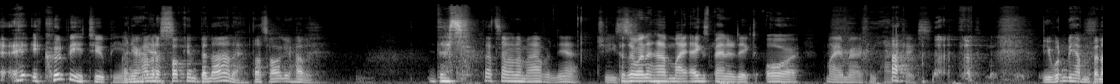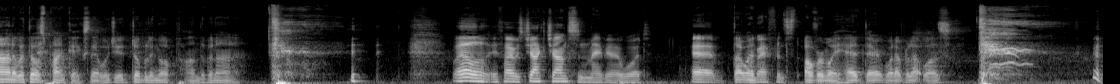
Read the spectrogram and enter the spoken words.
It, it could be at two p.m. and you're having yes. a fucking banana. That's all you're having. That's that's all I'm having. Yeah. Because I want to have my eggs Benedict or my American pancakes. You wouldn't be having banana with those pancakes now, would you? Doubling up on the banana. well, if I was Jack Johnson, maybe I would. Um, That went reference over my head there, whatever that was.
